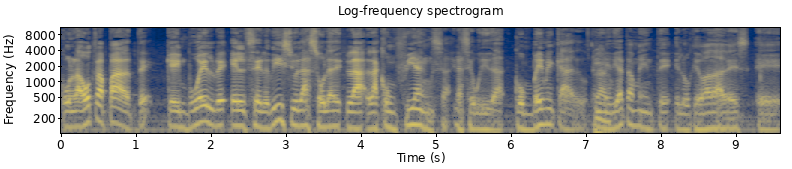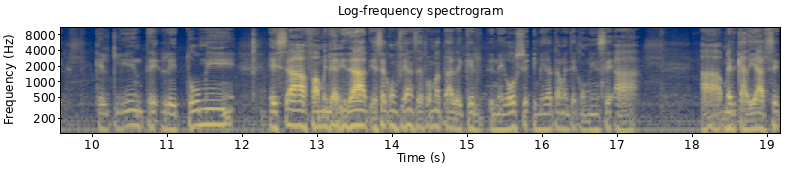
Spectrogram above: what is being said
con la otra parte que envuelve el servicio, la, la, la confianza y la seguridad con BM Cargo, inmediatamente lo que va a dar es eh, que el cliente le tome esa familiaridad y esa confianza de forma tal de que el negocio inmediatamente comience a, a mercadearse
